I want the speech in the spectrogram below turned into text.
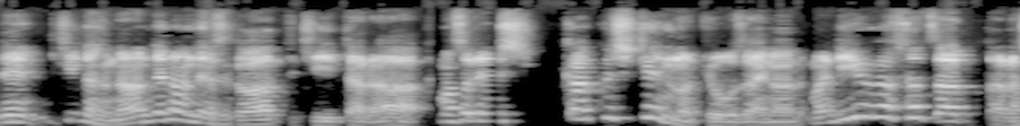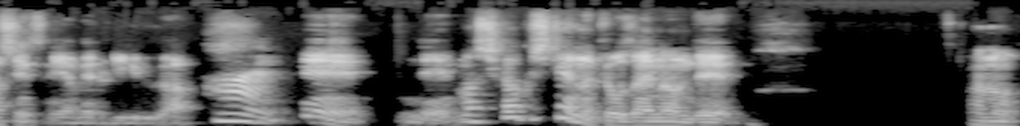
で、聞いたんですなんでなんですかって聞いたら、まあ、それ資格試験の教材なんで、まあ、理由が2つあったらしいんですね、やめる理由が。はい。で、で、まあ、資格試験の教材なんで、あの、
